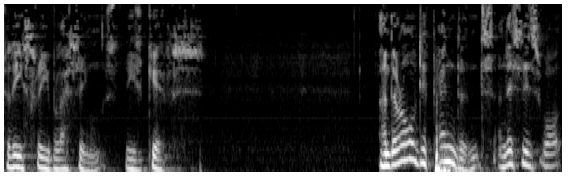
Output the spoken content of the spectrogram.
to these three blessings, these gifts. And they're all dependent, and this is what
